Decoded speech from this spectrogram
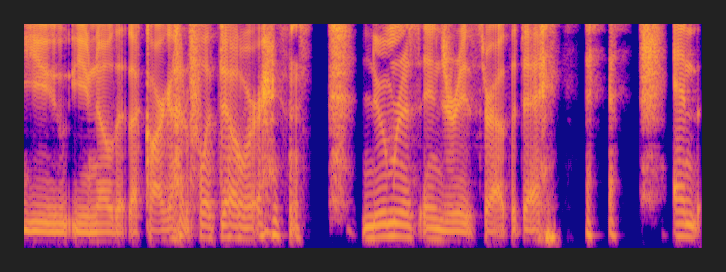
you you know that a car got flipped over. Numerous injuries throughout the day. And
